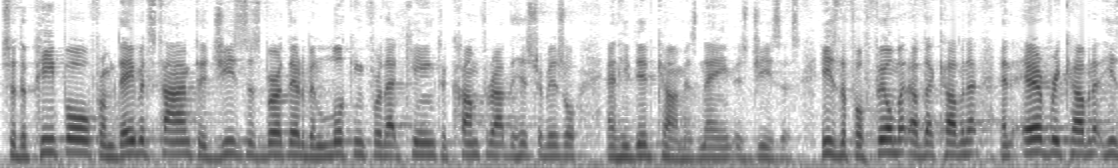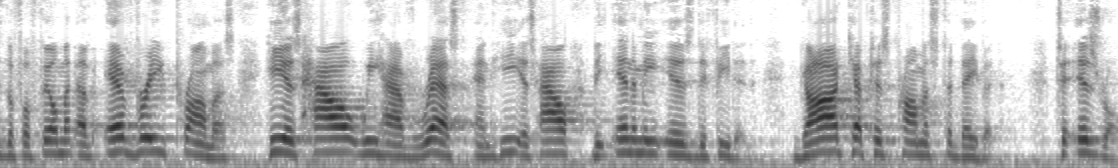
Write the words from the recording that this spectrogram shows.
So the people from David's time to Jesus' birth, they have been looking for that king to come throughout the history of Israel, and he did come. His name is Jesus. He's the fulfillment of that covenant, and every covenant, he's the fulfillment of every promise. He is how we have rest, and he is how the enemy is defeated. God kept his promise to David, to Israel,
